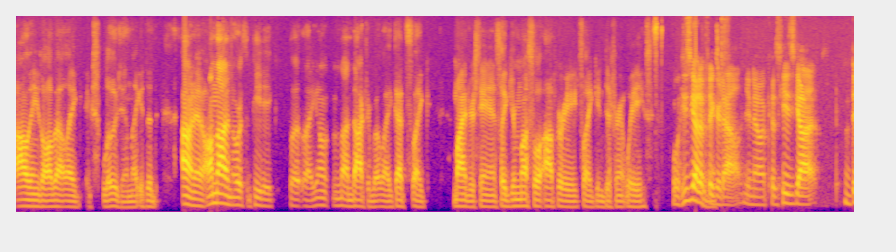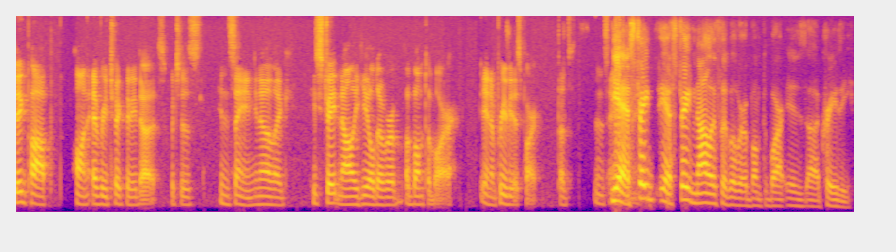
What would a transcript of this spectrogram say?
ollieing is all about like explosion. Like it's a. I don't know. I'm not an orthopedic but like I'm not a doctor, but like that's like my understanding. It's like your muscle operates like in different ways. Well, he's got it figured out, you know, because he's got big pop on every trick that he does, which is insane. You know, like he's straight nollie heeled over a bump to bar in a previous part. That's insane. Yeah, straight yeah straight nollie flip over a bump to bar is uh, crazy.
